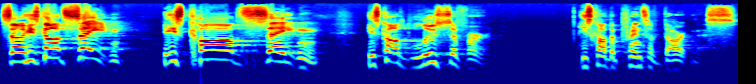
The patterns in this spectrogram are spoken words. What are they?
So he's called Satan. He's called Satan. He's called Lucifer. He's called the Prince of Darkness.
